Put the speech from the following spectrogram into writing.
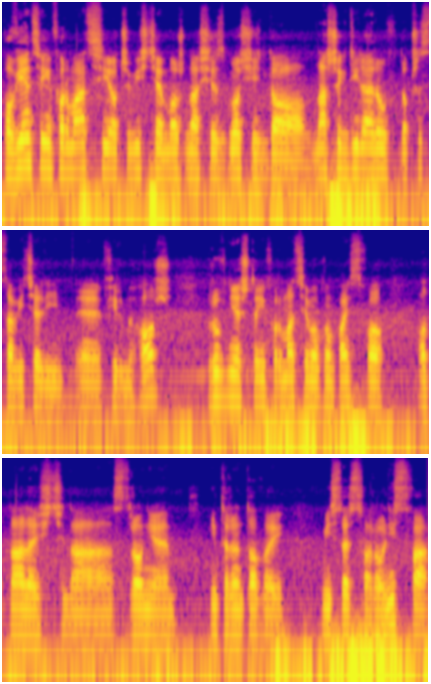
Po więcej informacji oczywiście można się zgłosić do naszych dealerów, do przedstawicieli e, firmy Horsz. Również te informacje mogą Państwo odnaleźć na stronie internetowej Ministerstwa Rolnictwa.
